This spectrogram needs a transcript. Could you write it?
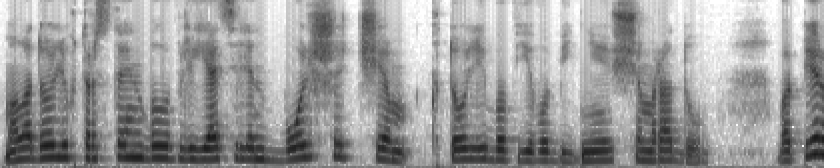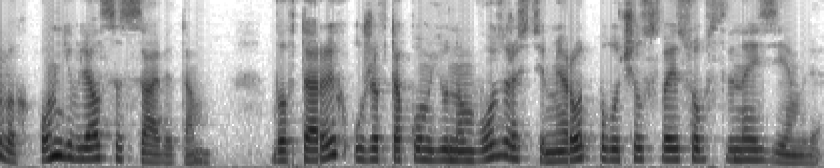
Молодой Люхтерстейн был влиятелен больше, чем кто-либо в его беднеющем роду. Во-первых, он являлся саветом. Во-вторых, уже в таком юном возрасте Мирот получил свои собственные земли.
